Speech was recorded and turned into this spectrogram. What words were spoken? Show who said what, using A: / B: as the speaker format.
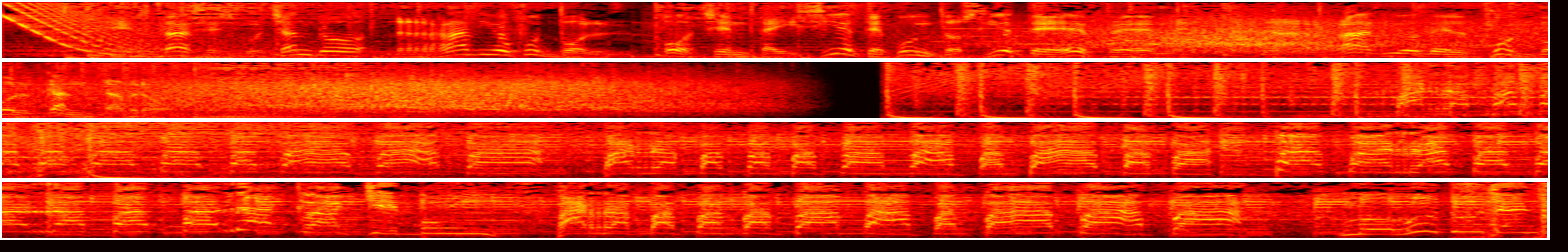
A: Estás escuchando Radio Fútbol 87.7 FM, la radio del fútbol cántabro.
B: more hoodoo than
